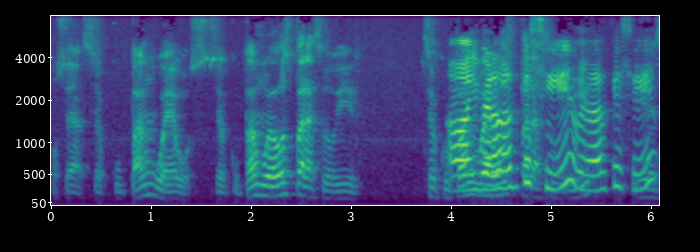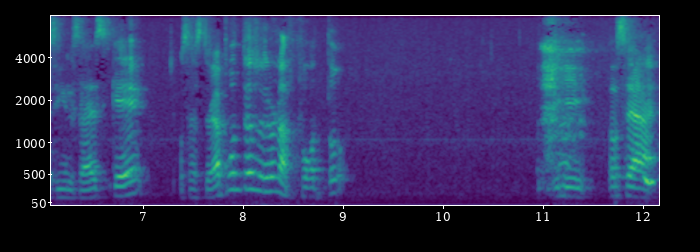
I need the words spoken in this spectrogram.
o sea, se ocupan huevos. Se ocupan huevos para subir. Se ocupan Ay, huevos ¿verdad que para sí? subir ¿Verdad que Y sí? decir, ¿sabes qué? O sea, estoy a punto de subir una foto. Y, o sea,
